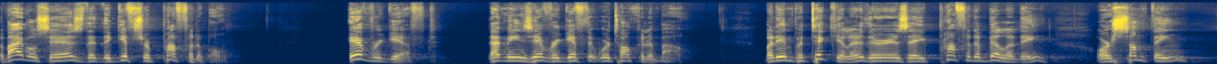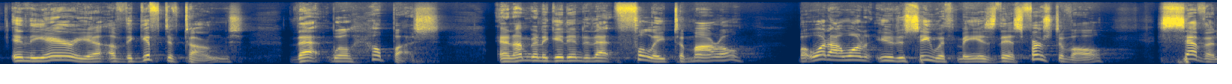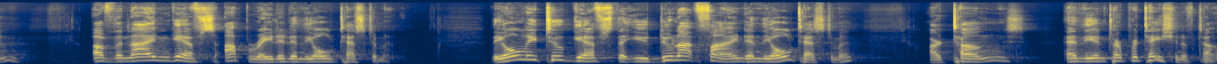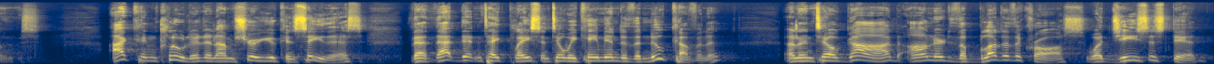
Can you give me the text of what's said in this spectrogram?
the Bible says that the gifts are profitable. Every gift. That means every gift that we're talking about. But in particular, there is a profitability or something in the area of the gift of tongues that will help us. And I'm going to get into that fully tomorrow. But what I want you to see with me is this. First of all, seven of the nine gifts operated in the Old Testament. The only two gifts that you do not find in the Old Testament are tongues and the interpretation of tongues. I concluded, and I'm sure you can see this, that that didn't take place until we came into the new covenant and until God honored the blood of the cross, what Jesus did,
